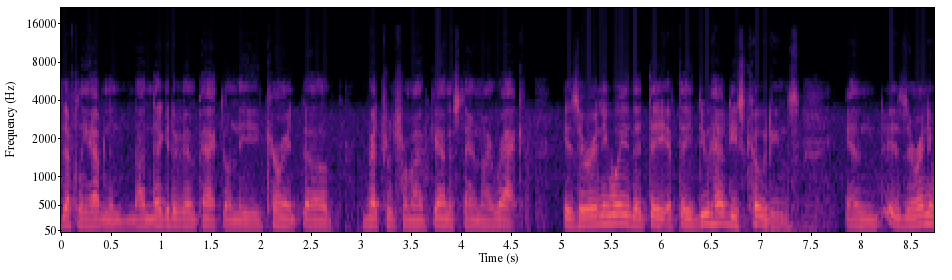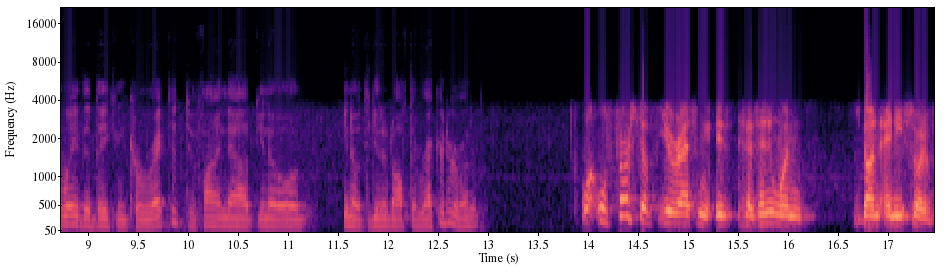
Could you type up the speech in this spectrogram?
definitely having a, a negative impact on the current uh, veterans from Afghanistan and Iraq? Is there any way that they, if they do have these codings, and is there any way that they can correct it to find out, you know, you know, to get it off the record or whatever? Well, well, first off, you're asking, is, has anyone done any sort of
